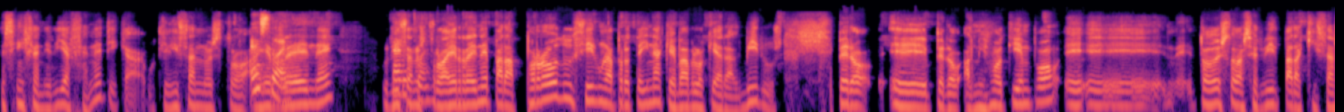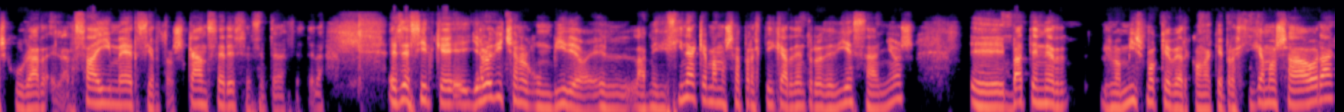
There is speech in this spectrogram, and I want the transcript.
es ingeniería genética. Utilizan nuestro ARN utiliza nuestro ARN para producir una proteína que va a bloquear al virus. Pero, eh, pero al mismo tiempo, eh, eh, todo esto va a servir para quizás curar el Alzheimer, ciertos cánceres, etcétera, etcétera. Es decir, que ya lo he dicho en algún vídeo, la medicina que vamos a practicar dentro de 10 años va a tener lo mismo que ver con la que practicamos ahora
